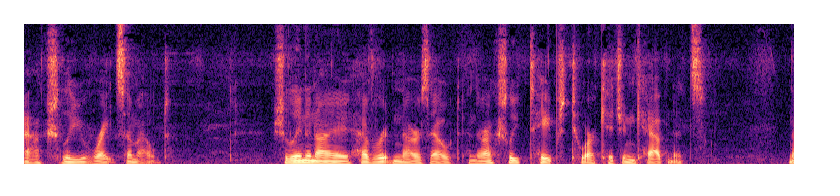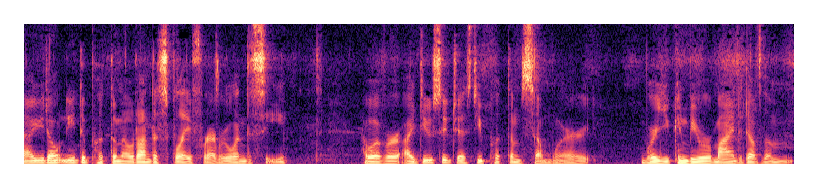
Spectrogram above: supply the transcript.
actually write some out. Shalane and I have written ours out, and they're actually taped to our kitchen cabinets. Now, you don't need to put them out on display for everyone to see. However, I do suggest you put them somewhere where you can be reminded of them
